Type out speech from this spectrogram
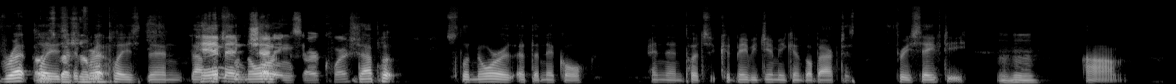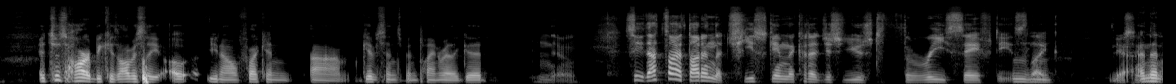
Verrett Oh, plays. if questionable? Verrett plays, then that him puts and Lenoir, Jennings are questionable. that puts Lenoir at the nickel, and then puts could maybe Jimmy can go back to free safety. Mm-hmm. Um, it's just hard because obviously, oh, you know, fucking um, Gibson's been playing really good. No. See, that's why I thought in the Chiefs game they could have just used three safeties, Mhm. like Yeah, and then-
